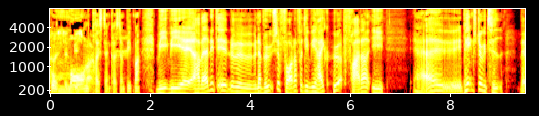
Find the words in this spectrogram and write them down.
Christian Godmorgen, Christian, Christian Bismarck. Vi, vi øh, har været lidt øh, nervøse for dig, fordi vi har ikke hørt fra dig i ja, øh, et pænt stykke tid. Hva,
